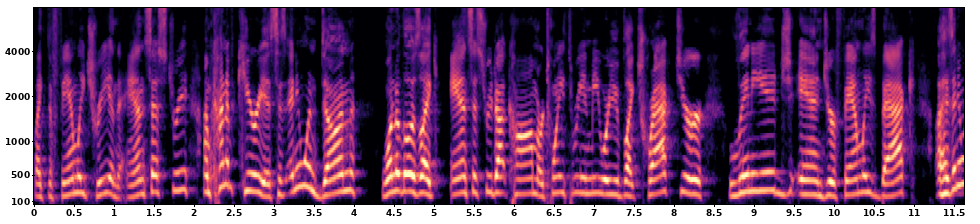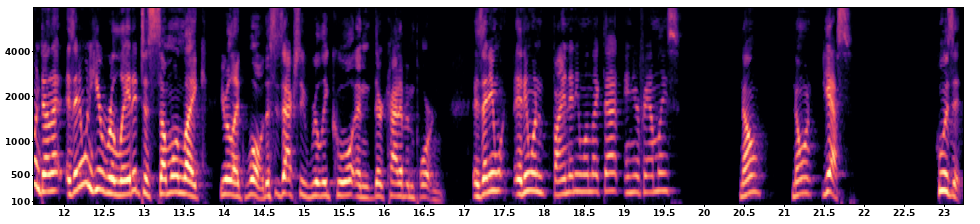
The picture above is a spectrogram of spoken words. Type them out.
like the family tree and the ancestry. I'm kind of curious. Has anyone done one of those like ancestry.com or 23andMe where you've like tracked your lineage and your family's back uh, has anyone done that? Is anyone here related to someone like you're like whoa this is actually really cool and they're kind of important? Is anyone anyone find anyone like that in your families? No? No one? Yes. Who is it?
